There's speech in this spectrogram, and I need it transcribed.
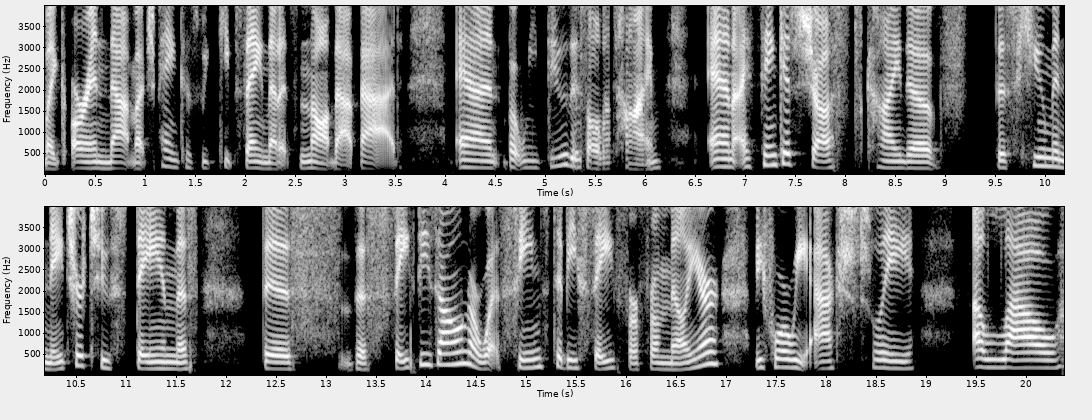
like are in that much pain because we keep saying that it's not that bad. And but we do this all the time and I think it's just kind of this human nature to stay in this this this safety zone or what seems to be safe or familiar before we actually allow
